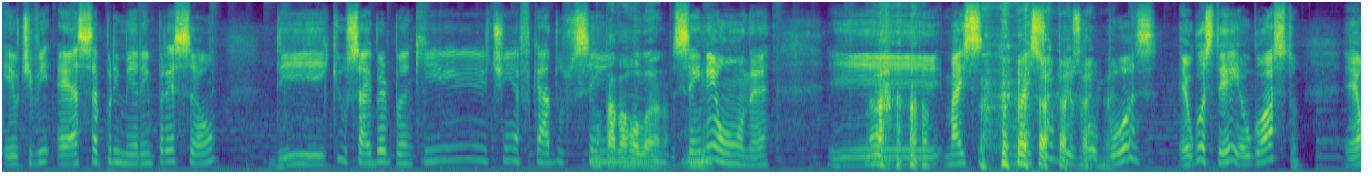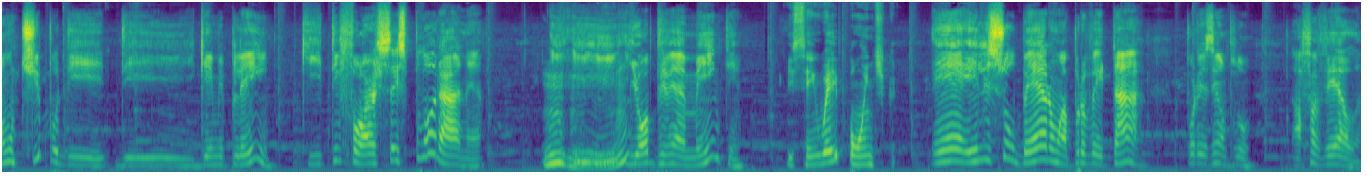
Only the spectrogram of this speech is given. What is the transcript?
Eu tive essa primeira impressão de que o Cyberpunk tinha ficado sem não tava rolando. sem uhum. neon, né? E mas mas sobre os robôs, eu gostei, eu gosto. É um tipo de, de gameplay que te força a explorar, né? Uhum. E, e, e, obviamente. E sem waypoint. É, eles souberam aproveitar, por exemplo, a favela.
